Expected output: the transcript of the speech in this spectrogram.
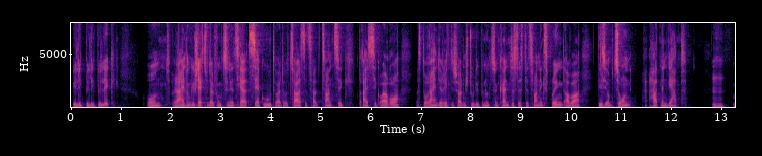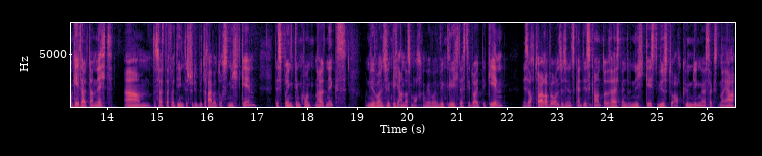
billig, billig, billig. Und rein vom Geschäftsmodell funktioniert es sehr, sehr gut, weil du zahlst jetzt halt 20, 30 Euro, dass du rein theoretisch halt ein Studio benutzen könntest, das dir zwar nichts bringt, aber diese Option hat einen Wert. Mhm. Man geht halt dann nicht. Ähm, das heißt, da verdient der Studiobetreiber durchs Nichtgehen. Das bringt dem Kunden halt nichts. Und wir wollen es wirklich anders machen. Wir wollen wirklich, dass die Leute gehen ist auch teurer bei uns, wir sind jetzt kein Discounter. Das heißt, wenn du nicht gehst, wirst du auch kündigen, weil du sagst, naja,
